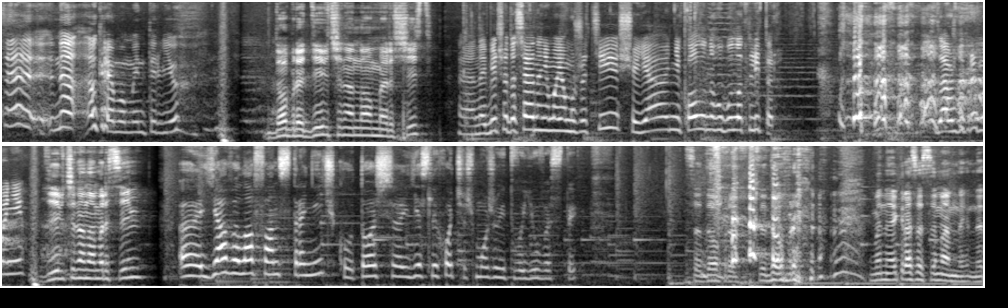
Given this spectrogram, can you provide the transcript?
Це на окремому інтерв'ю. Добре, дівчина номер 6. Е, Найбільше досягнення в моєму житті, що я ніколи не губила клітер. Завжди при мені. Дівчина номер 7. Е, я вела фан-страничку, тож, е, якщо хочеш, можу і твою вести. Це добре, це добре. У мене якраз СММ не, не,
